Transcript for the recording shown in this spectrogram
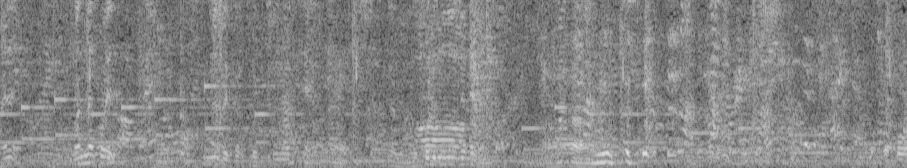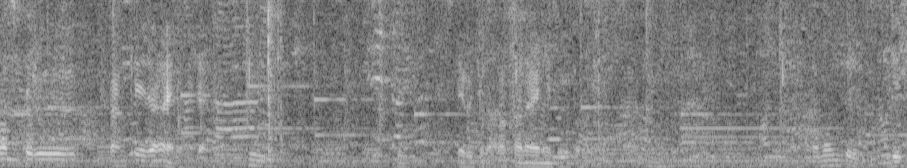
あれ真ん中はなぜかこっちのやつなん。か残り物じゃないん。だああそこは捨てる関係じゃないのみたいな捨てるとかまかないにするとか頼ん。で入れて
